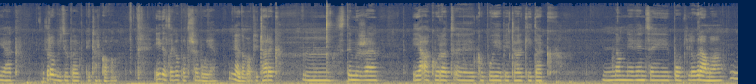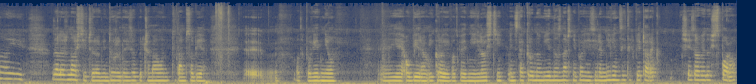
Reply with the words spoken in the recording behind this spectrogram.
jak zrobić zupę pieczarkową. I do tego potrzebuję, wiadomo, pieczarek, z tym, że ja akurat y, kupuję pieczarki tak no mniej więcej pół kilograma. No i w zależności, czy robię dużo tej zupy, czy mało, to tam sobie y, odpowiednio y, je obieram i kroję w odpowiedniej ilości, więc tak trudno mi jednoznacznie powiedzieć, ile mniej więcej tych pieczarek. Dzisiaj zrobię dość sporo.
